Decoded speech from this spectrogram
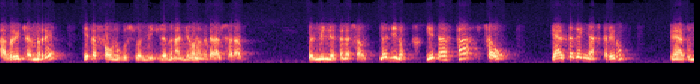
አብሬ ጨምሬ የጠፋው ንጉሥ በሚል ለምን የሆነ ነገር አልሰራም በሚል የተነሳው። ለዚህ ነው የጠፋ ሰው ያልተገኘ አስከሬኑ ምክንያቱም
